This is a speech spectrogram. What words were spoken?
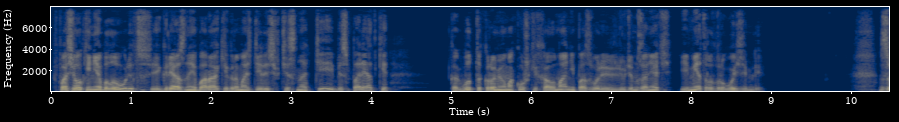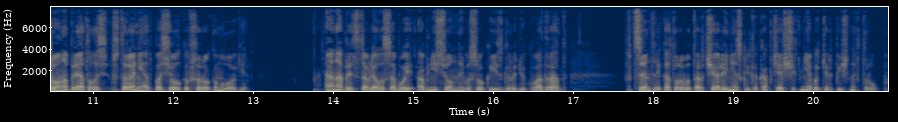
В поселке не было улиц, и грязные бараки громоздились в тесноте и беспорядке — как будто кроме макушки холма не позволили людям занять и метра другой земли. Зона пряталась в стороне от поселка в широком логе. Она представляла собой обнесенный высокой изгородью квадрат, в центре которого торчали несколько коптящих неба кирпичных труб.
